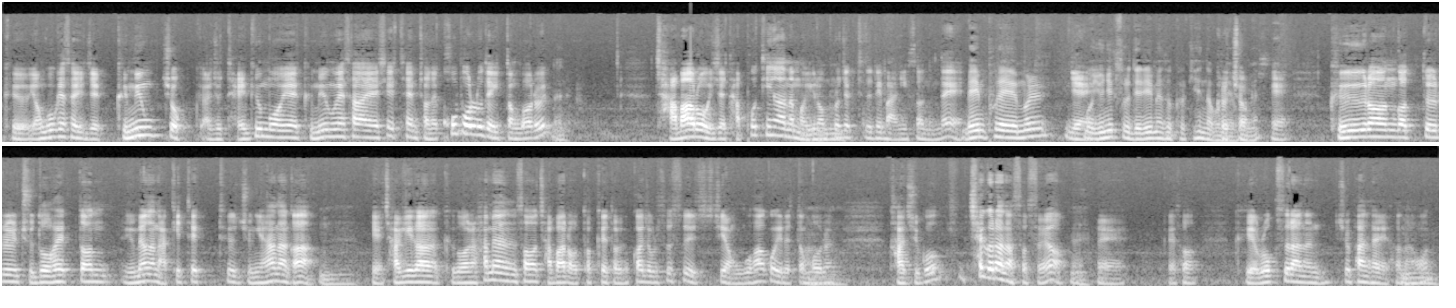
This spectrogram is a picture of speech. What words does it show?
그 영국에서 이제 금융 쪽 아주 대규모의 금융회사의 시스템 전에 코볼로 돼 있던 거를 네네. 자바로 이제 다 porting하는 뭐 이런 음. 프로젝트들이 많이 있었는데 메인 프레임을 예. 뭐 유닉스로 내리면서 그렇게 했나 보네요. 그렇죠. 예. 그런 것들을 주도했던 유명한 architect 중에 하나가 음. 예, 자기가 그걸 하면서 자바를 어떻게 더 효과적으로 쓸 수 있을지 연구하고 이랬던 거를 가지고 책을 하나 썼어요. 네. 예. 그래서 그게 Wrox라는 출판사에서 나온 음.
